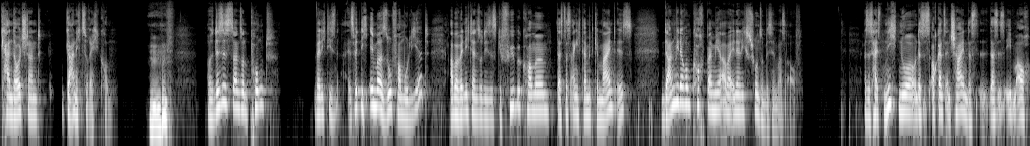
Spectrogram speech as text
kann Deutschland gar nicht zurechtkommen. Mhm. Also das ist dann so ein Punkt, wenn ich diesen, es wird nicht immer so formuliert, aber wenn ich dann so dieses Gefühl bekomme, dass das eigentlich damit gemeint ist, dann wiederum kocht bei mir aber innerlich schon so ein bisschen was auf. Also das heißt nicht nur, und das ist auch ganz entscheidend, das, das ist eben auch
